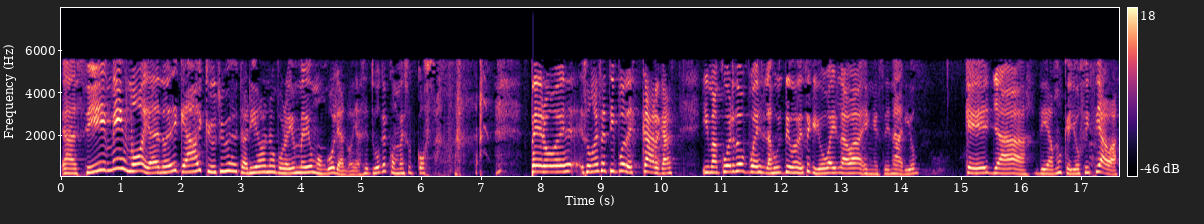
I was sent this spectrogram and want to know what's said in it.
así mismo, ella no es de que, ay, que yo soy vegetariana por ahí en medio Mongolia. No, ella se tuvo que comer sus cosas. Pero son ese tipo de descargas. Y me acuerdo, pues, las últimas veces que yo bailaba en escenario, que ya, digamos, que yo oficiaba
